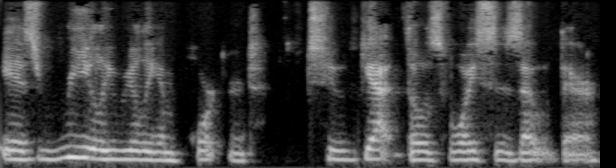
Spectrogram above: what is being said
is really really important to get those voices out there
